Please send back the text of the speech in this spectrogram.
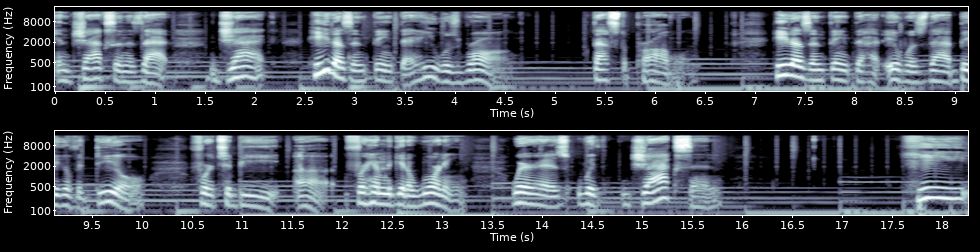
and Jackson is that Jack, he doesn't think that he was wrong. That's the problem. He doesn't think that it was that big of a deal for it to be, uh, for him to get a warning. Whereas with Jackson, he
